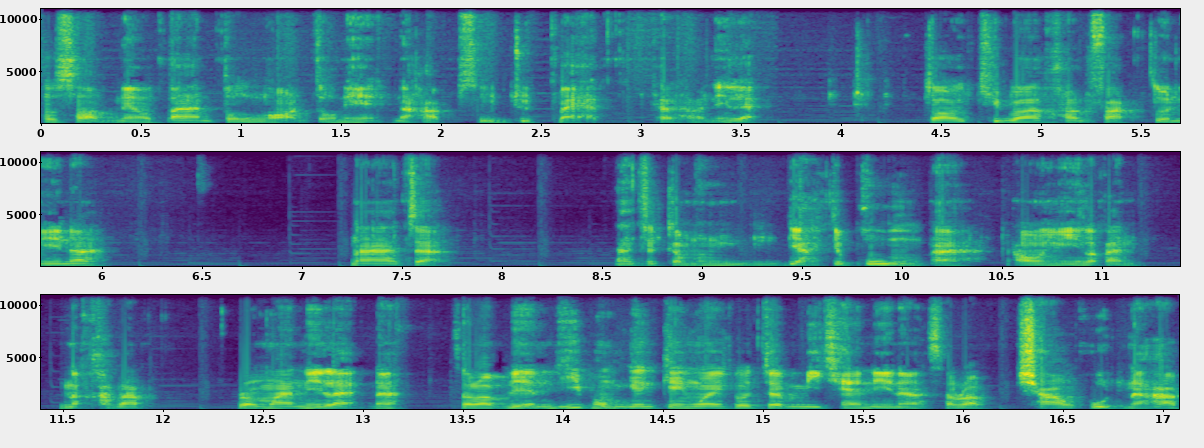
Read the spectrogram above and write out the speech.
ทดสอบแนวต้านตรงหงอนตรงนี้นะครับ 0.8แถวๆนี้แหละ ก็คิดว่าคอนฝักตัวนี้นะ น่าจะน่าจะกำลังอยากจะพุ่งอะเอาอย่างนี้แล้วกันนะครับ ประมาณนี้แหละนะสำหรับเหรียญที่ผมเก่งๆไว้ก็จะมีแค่นี้นะสำหรับชาวหุ่นนะครับ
